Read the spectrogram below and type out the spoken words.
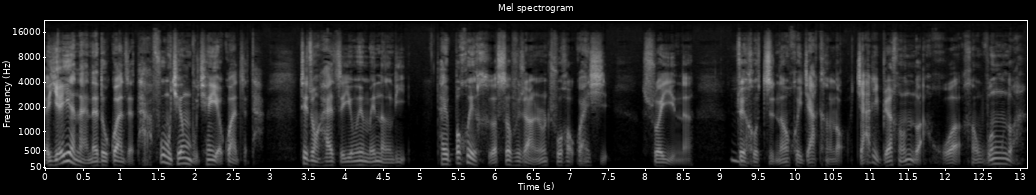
爷爷奶奶都惯着他，父母亲母亲也惯着他。这种孩子因为没能力，他又不会和社会上人处好关系，所以呢，最后只能回家啃老。家里边很暖和，很温暖。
